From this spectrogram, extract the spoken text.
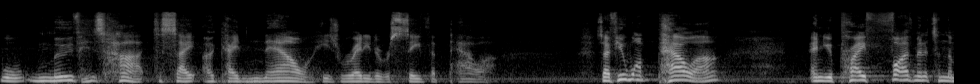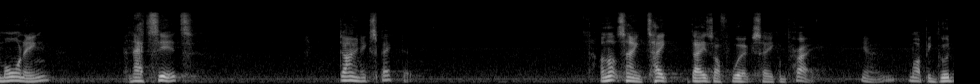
will move his heart to say, okay, now he's ready to receive the power. So if you want power and you pray five minutes in the morning and that's it, don't expect it. I'm not saying take days off work so you can pray. You know, might be good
